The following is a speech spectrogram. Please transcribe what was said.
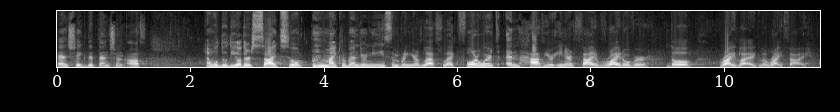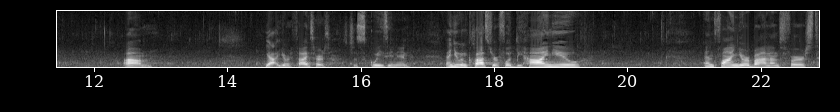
and shake the tension off. And we'll do the other side. So, micro bend your knees and bring your left leg forward and have your inner thigh right over the right leg, the right thigh. Um, yeah, your thighs are just squeezing in. And you can clasp your foot behind you, and find your balance first.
